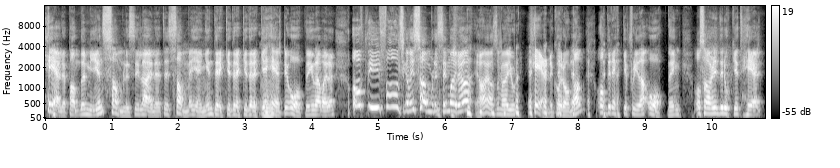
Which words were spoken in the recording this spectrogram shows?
hele pandemien. Samles i leiligheter, samme gjengen, drikke, drikke, drikke. Helt til åpningen. Er bare Å, fy faen, skal vi samles i morgen? Ja, ja, som vi har gjort hele koronaen. Og drikke fordi det er åpning. Og så har de drukket helt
